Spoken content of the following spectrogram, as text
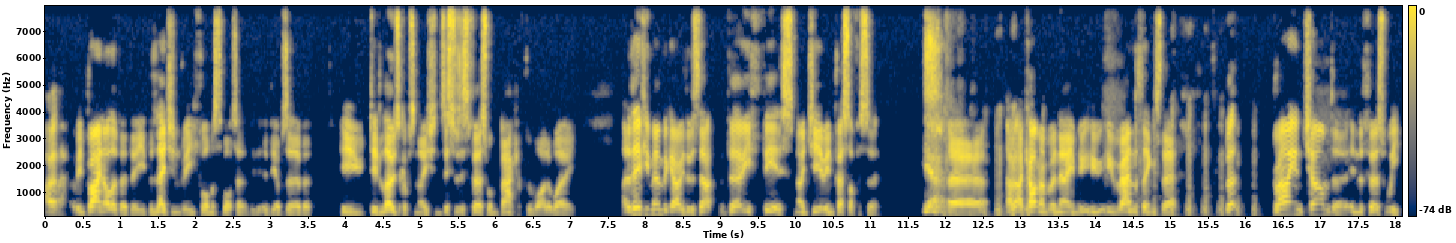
I, I, mean, Brian Oliver, the, the legendary former sports editor of the Observer, who did loads of Cups of Nations. This was his first one back after a while away. And I don't know if you remember, Gary, there was that very fierce Nigerian press officer. Yeah. Uh, I, I, can't remember her name, who, who, who ran things there. But Brian charmed her in the first week.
